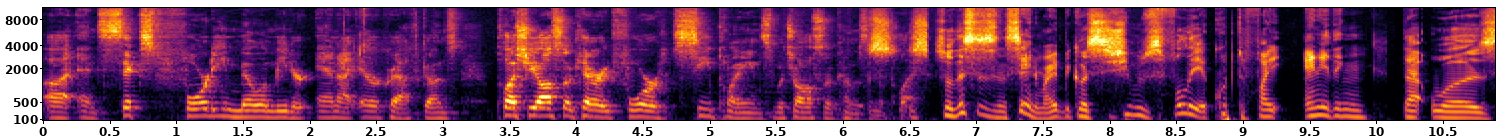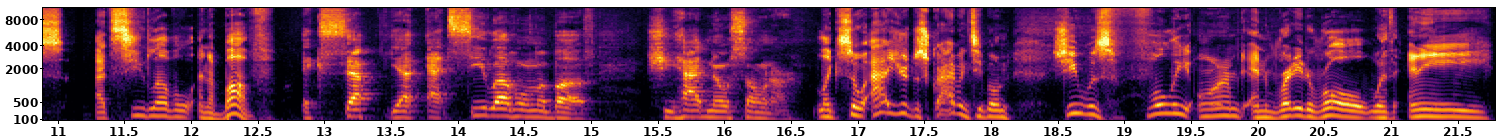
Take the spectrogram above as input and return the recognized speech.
uh, and six 40 millimeter anti-aircraft guns. Plus, she also carried four seaplanes, which also comes into play. So this is insane, right? Because she was fully equipped to fight anything that was at sea level and above. Except, yet at sea level and above, she had no sonar. Like so, as you're describing T-Bone, she was fully armed and ready to roll with any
